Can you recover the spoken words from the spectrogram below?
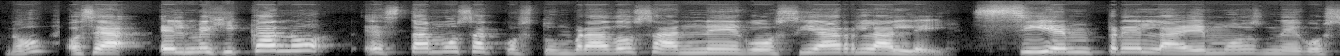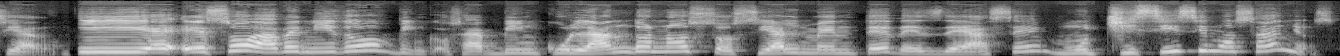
¿No? O sea, el mexicano estamos acostumbrados a negociar la ley. Siempre la hemos negociado. Y eso ha venido, o sea, vinculándonos socialmente desde hace muchísimos años.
